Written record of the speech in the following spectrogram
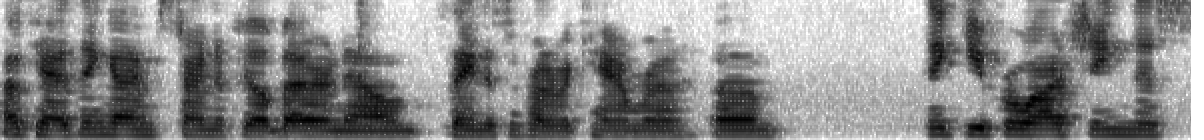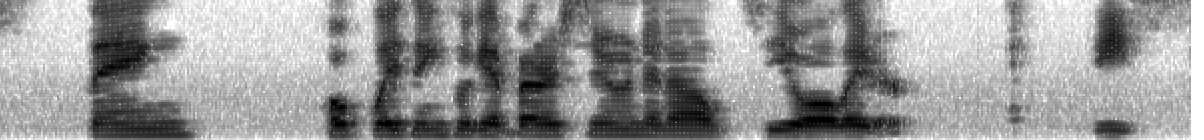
Okay, I think I'm starting to feel better now saying this in front of a camera. Um, Thank you for watching this thing. Hopefully things will get better soon, and I'll see you all later. Peace.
